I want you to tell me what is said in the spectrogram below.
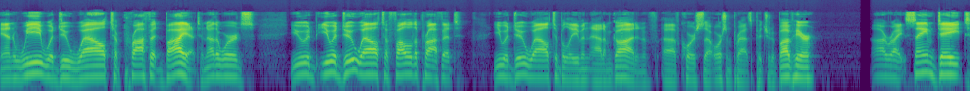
and we would do well to profit by it. In other words, you would you would do well to follow the prophet. You would do well to believe in Adam God, and of, uh, of course, uh, Orson Pratt's pictured above here. All right, same date,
